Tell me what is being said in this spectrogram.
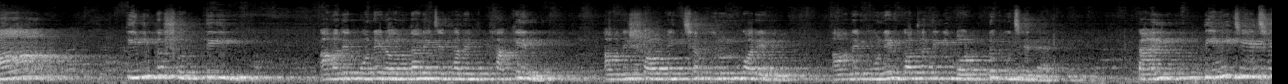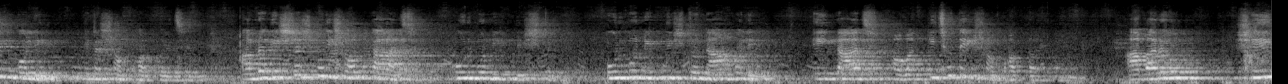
মা, তিনি তো সত্যি আমাদের মনের অন্তরে যেভাবে থাকেন, আমাদের সব ইচ্ছা পূরণ করেন। আমাদের মনের কথা তিনি বড্ড বুঝে নেন। তাই তিনি চেয়েছেন বলে এটা সম্ভব হয়েছে। আমরা বিশ্বাস করি সব কাজ পূর্ব নির্দিষ্ট পূর্ব নির্দিষ্ট না হলে এই কাজ হওয়া কিছুতেই সম্ভব নয়। আবারও সেই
